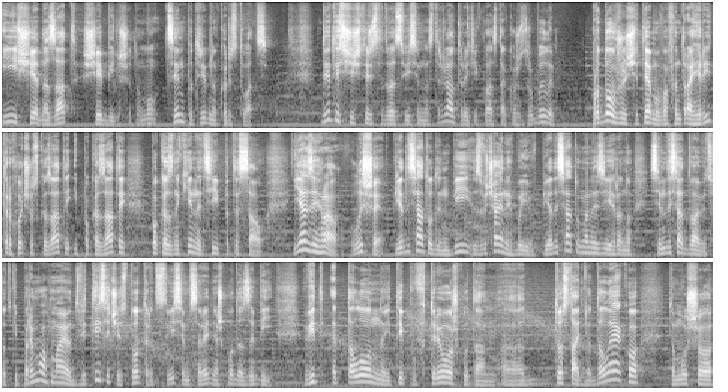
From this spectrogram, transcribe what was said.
і ще назад ще більше. Тому цим потрібно користуватися. 2428 настріляв, третій клас також зробили. Продовжуючи тему Waffentrager Ritter, хочу сказати і показати показники на цій ПТСАУ. Я зіграв лише 51 бій, звичайних боїв 50 у мене зіграно, 72% перемог маю, 2138 середня шкода за бій. Від еталонної, типу в трьошку там е, достатньо далеко, тому що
